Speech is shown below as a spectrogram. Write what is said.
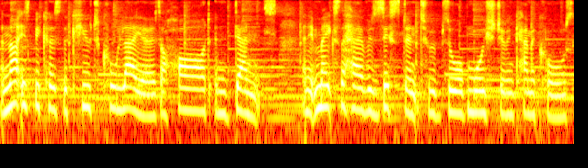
and that is because the cuticle layers are hard and dense, and it makes the hair resistant to absorb moisture and chemicals.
